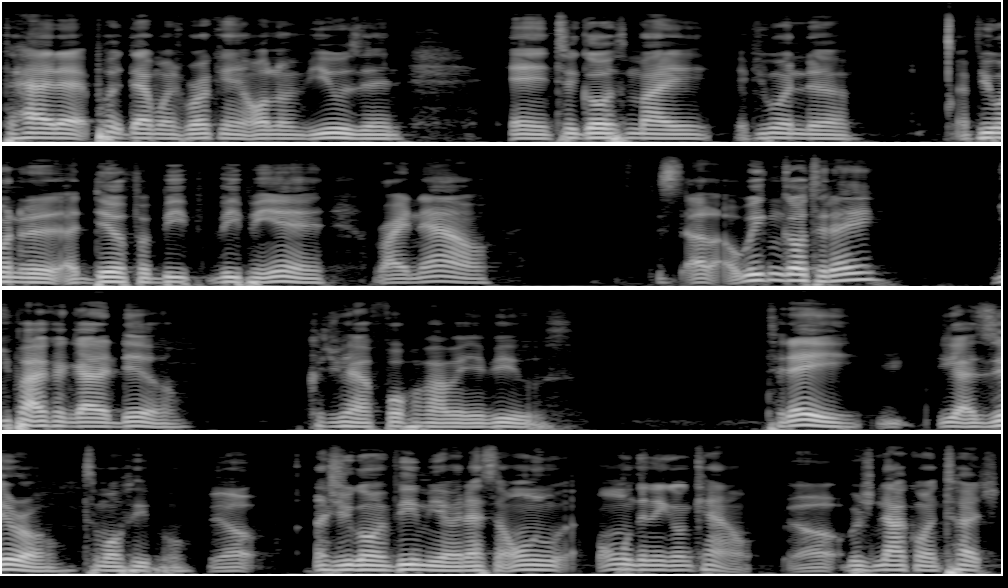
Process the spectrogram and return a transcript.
to have that put that much work in, all them views in, and to go to my, if you wanted to, if you wanted a deal for B, VPN right now, a week can go today, you probably could got a deal because you have 4.5 million views. Today you, you got zero to most people. Yep. Unless you're going Vimeo, and that's the only only thing they're gonna count. Yep. But you're not gonna touch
